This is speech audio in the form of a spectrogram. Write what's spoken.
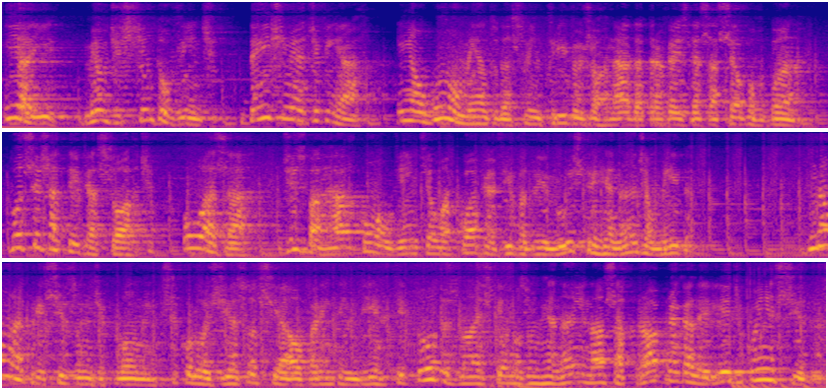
E aí, meu distinto ouvinte, deixe-me adivinhar. Em algum momento da sua incrível jornada através dessa selva urbana, você já teve a sorte, ou o azar, de esbarrar com alguém que é uma cópia viva do ilustre Renan de Almeida? Não é preciso um diploma em psicologia social para entender que todos nós temos um Renan em nossa própria galeria de conhecidos.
